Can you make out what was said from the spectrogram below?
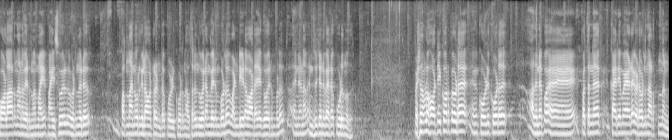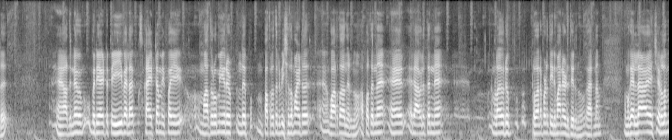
കോളാർ എന്നാണ് വരുന്നത്. മൈ മൈസൂർ ഇവിടുന്നൊരു പതിനാനൂറ് കിലോമീറ്റർ ഉണ്ട് കോഴിക്കോട് നിന്ന് അത്രയും ദൂരം വരുമ്പോൾ വണ്ടിയുടെ വാടകയൊക്കെ വരുമ്പോൾ അതിനാണ് അനുസരിച്ചാണ് വില കൂടുന്നത്. പക്ഷേ നമ്മൾ ഹോർട്ടിക്കോർപ്പ് ഇവിടെ കോഴിക്കോട് അതിനെ ഇപ്പോൾ തന്നെ കാര്യമായ ഇടപെടൽ നടത്തുന്നുണ്ട്. അതിന് ഉപരിയായിട്ട് ഇപ്പോൾ ഈ വില കയറ്റം ഇപ്പോൾ ഈ മാതൃഭൂമി പത്രത്തിൽ വിശദമായിട്ട് വാർത്ത തന്നിരുന്നു. അപ്പോൾ തന്നെ രാവിലെ തന്നെ നമ്മളൊരു പ്രധാനപ്പെട്ട തീരുമാനം എടുത്തിരുന്നു. കാരണം നമുക്ക് എല്ലാ ആഴ്ചകളിലും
